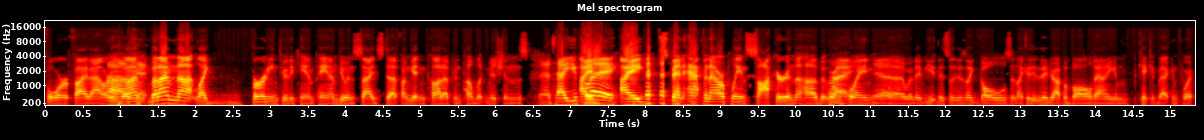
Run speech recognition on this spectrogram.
four or five hours, Ah, but okay. I'm but I'm not like burning through the campaign. I'm doing side stuff. I'm getting caught up in public missions. That's how you play. I, I spent half an hour playing soccer in the hub at Right, one point, yeah. uh, where they've there's, there's like goals and like they drop a ball down, you can kick it back and forth.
